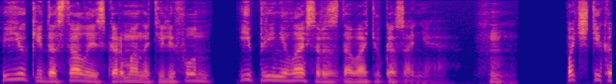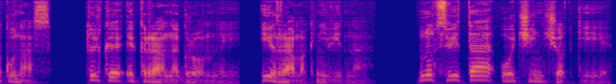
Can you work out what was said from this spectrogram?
Юки достала из кармана телефон и принялась раздавать указания. Хм, почти как у нас, только экран огромный и рамок не видно. Но цвета очень четкие,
